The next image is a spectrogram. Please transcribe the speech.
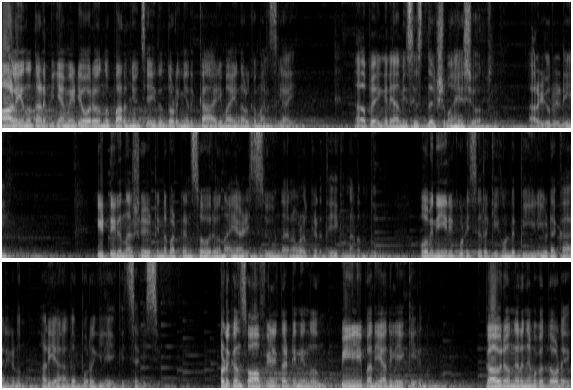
ആളെ ഒന്ന് തണുപ്പിക്കാൻ വേണ്ടി ഓരോന്ന് പറഞ്ഞും ചെയ്തും തുടങ്ങിയത് കാര്യമായി അവൾക്ക് മനസ്സിലായി. അപ്പോൾ എങ്ങനെയാ mrs Daksha Maheshwar are you ready ഇട്ടിരുന്ന ഷർട്ടിന്റെ ബട്ടൺസ് ഓരോന്നായി അഴിച്ചുകൊണ്ട് അവൻ അവൾക്കടുത്തേക്ക് നടന്നു. ഒമിനീര് കുടിച്ചിറക്കിക്കൊണ്ട് പീലിയുടെ കാലുകളും അറിയാതെ പുറകിലേക്ക് ചലിച്ചു. ഒടുക്കം സോഫയിൽ തട്ടി നിന്നതും പീലി പതി അതിലേക്ക് ഇരുന്നു. ഗൗരവം നിറഞ്ഞ മുഖത്തോടെ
